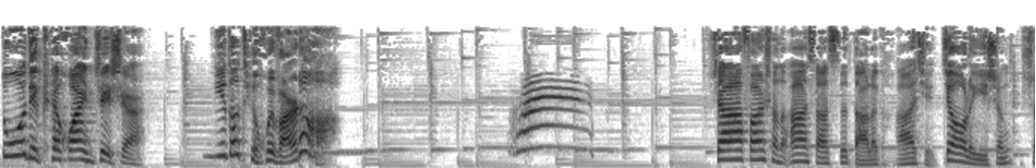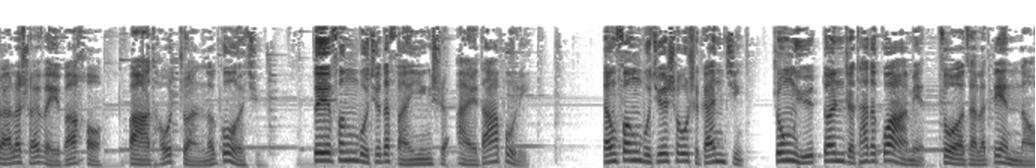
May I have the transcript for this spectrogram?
多得开花！你这是，你倒挺会玩的。沙发上的阿萨斯打了个哈欠，叫了一声，甩了甩尾巴后，把头转了过去，对风不觉的反应是爱搭不理。等风不觉收拾干净，终于端着他的挂面坐在了电脑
